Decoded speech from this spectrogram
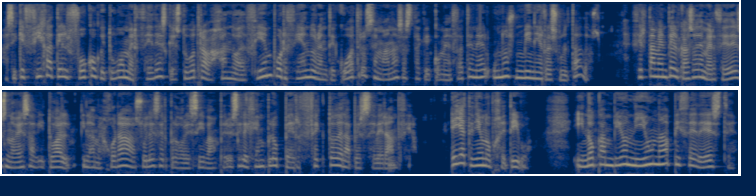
Así que fíjate el foco que tuvo Mercedes, que estuvo trabajando al 100% durante cuatro semanas hasta que comenzó a tener unos mini resultados. Ciertamente el caso de Mercedes no es habitual y la mejora suele ser progresiva, pero es el ejemplo perfecto de la perseverancia. Ella tenía un objetivo y no cambió ni un ápice de este,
